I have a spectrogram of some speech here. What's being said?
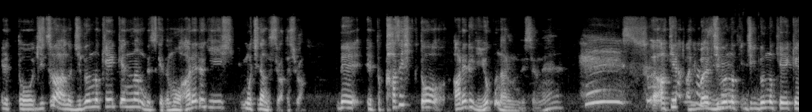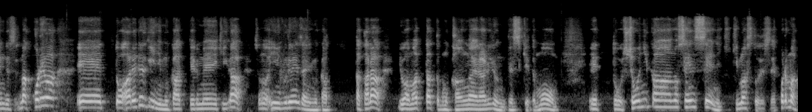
えっと、実はあの自分の経験なんですけども、アレルギー持ちなんですよ、私は。で、えっと、風邪ひくとアレルギー良くなるんですよね。へえ、そう明らかに、自分の自分の経験です。まあ、これは、えーっとアレルギーに向かっている免疫がそのインフルエンザに向かったから弱まったとも考えられるんですけども、えっと小児科の先生に聞きますとですね、これまあ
